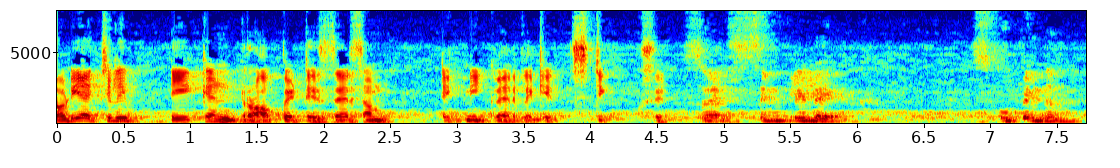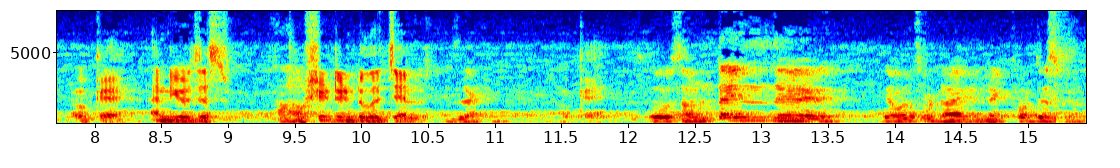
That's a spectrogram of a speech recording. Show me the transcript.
How do you actually take and drop it? Is there some technique where like it sticks it? So it's simply like scooping them. okay. And you just Ah. push it into the gel. Exactly. okay. So sometimes they they also die, like for this one.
